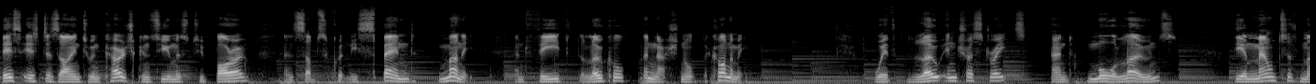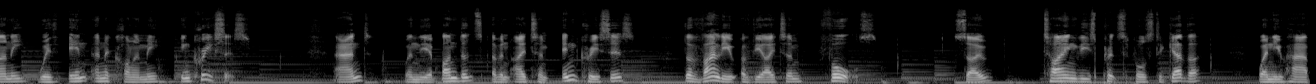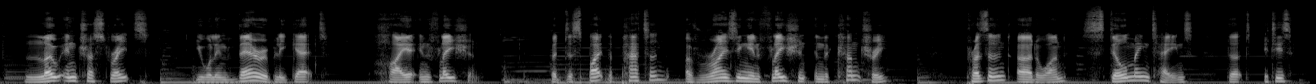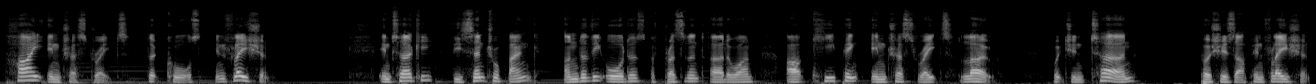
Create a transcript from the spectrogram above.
This is designed to encourage consumers to borrow and subsequently spend money and feed the local and national economy. With low interest rates and more loans, the amount of money within an economy increases. And when the abundance of an item increases, the value of the item falls. So, tying these principles together, when you have low interest rates, you will invariably get higher inflation. But despite the pattern of rising inflation in the country, President Erdogan still maintains that it is high interest rates that cause inflation. In Turkey, the central bank, under the orders of President Erdogan, are keeping interest rates low, which in turn pushes up inflation.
